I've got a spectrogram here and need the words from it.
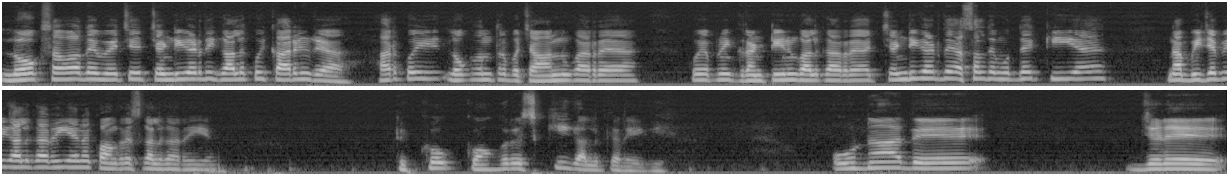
ਲੋਕ ਸਭਾ ਦੇ ਵਿੱਚ ਚੰਡੀਗੜ੍ਹ ਦੀ ਗੱਲ ਕੋਈ ਕਰ ਹੀ ਨਹੀਂ ਰਿਹਾ। ਹਰ ਕੋਈ ਲੋਕਤੰਤਰ ਬਚਾਉਣ ਨੂੰ ਕਰ ਰਿਹਾ ਕੋਈ ਆਪਣੀ ਗਰੰਟੀ ਨੂੰ ਗੱਲ ਕਰ ਰਿਹਾ ਚੰਡੀਗੜ੍ਹ ਦੇ ਅਸਲ ਦੇ ਮੁੱਦੇ ਕੀ ਹੈ? ਨਾ ਬੀਜੇਪੀ ਗੱਲ ਕਰ ਰਹੀ ਹੈ ਨਾ ਕਾਂਗਰਸ ਗੱਲ ਕਰ ਰਹੀ ਹੈ। ਦੇਖੋ ਕਾਂਗਰਸ ਕੀ ਗੱਲ ਕਰੇਗੀ? ਉਹਨਾਂ ਦੇ ਜਿਹੜੇ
